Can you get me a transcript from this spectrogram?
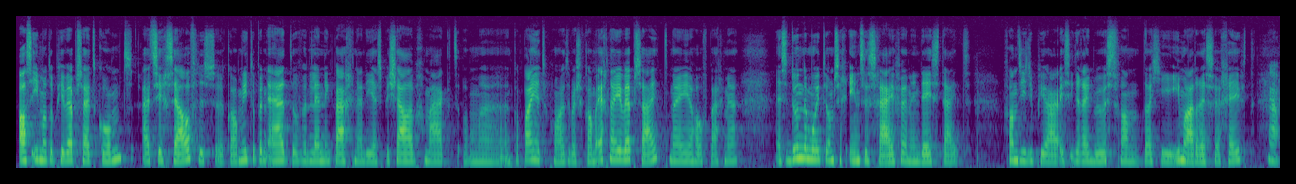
als iemand op je website komt uit zichzelf, dus ze komen niet op een ad of een landingpagina die jij speciaal hebt gemaakt om uh, een campagne te promoten, maar ze komen echt naar je website, naar je hoofdpagina. En ze doen de moeite om zich in te schrijven. En in deze tijd van GDPR is iedereen bewust van dat je je e-mailadres geeft. Ja.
